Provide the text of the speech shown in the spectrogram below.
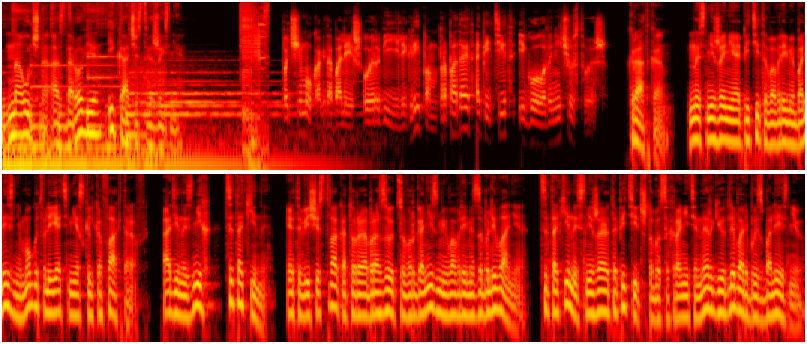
Научно о здоровье и качестве жизни. Почему, когда болеешь ОРВИ или гриппом, пропадает аппетит и голода не чувствуешь? Кратко. На снижение аппетита во время болезни могут влиять несколько факторов. Один из них – цитокины. Это вещества, которые образуются в организме во время заболевания. Цитокины снижают аппетит, чтобы сохранить энергию для борьбы с болезнью.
